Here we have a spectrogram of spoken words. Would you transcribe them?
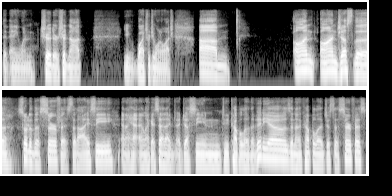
that anyone should or should not, you watch what you want to watch. Um, on on just the sort of the surface that I see, and I ha- and like I said, I've, I've just seen a couple of the videos and a couple of just the surface.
